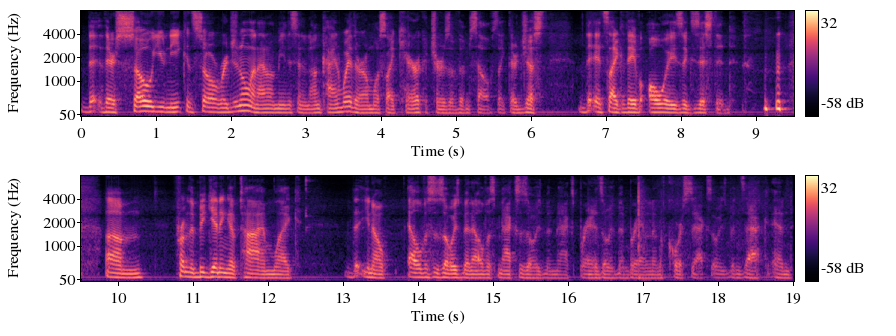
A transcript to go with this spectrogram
they're so unique and so original, and I don't mean this in an unkind way. They're almost like caricatures of themselves. Like they're just, it's like they've always existed um, from the beginning of time. Like, the, you know, Elvis has always been Elvis, Max has always been Max, Brandon's always been Brandon, and of course Zac's always been Zac. And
